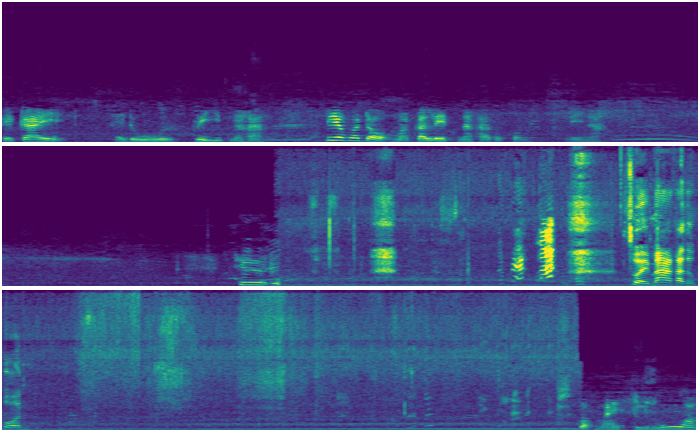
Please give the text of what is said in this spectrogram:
ใกล้ๆให้ดูกลีบนะคะ เรียกว่าดอกมากาเล็ตนะคะ ทุกคนนี่นะ ชื่อสวยมากค่ะทุกคน ดอกไม้สีม่วง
